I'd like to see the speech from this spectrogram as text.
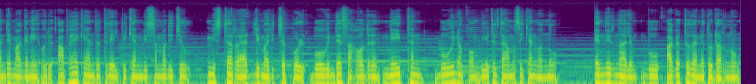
തന്റെ മകനെ ഒരു അഭയകേന്ദ്രത്തിൽ ഏൽപ്പിക്കാൻ വിസമ്മതിച്ചു. മിസ്റ്റർ റാഡ്ലി മരിച്ചപ്പോൾ ബൂവിന്റെ സഹോദരൻ നെയ്ഥൻ ബൂവിനൊപ്പം വീട്ടിൽ താമസിക്കാൻ വന്നു. എന്നിരുന്നാലും ബൂ അകത്ത് തന്നെ തുടർന്നു.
